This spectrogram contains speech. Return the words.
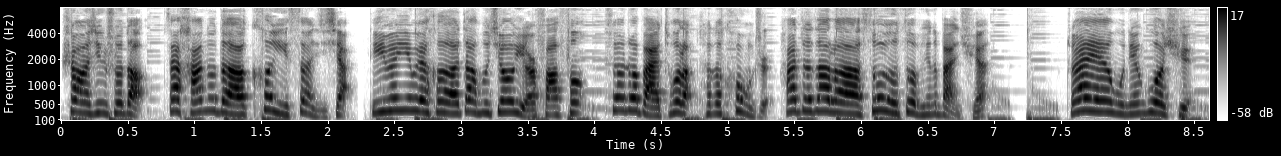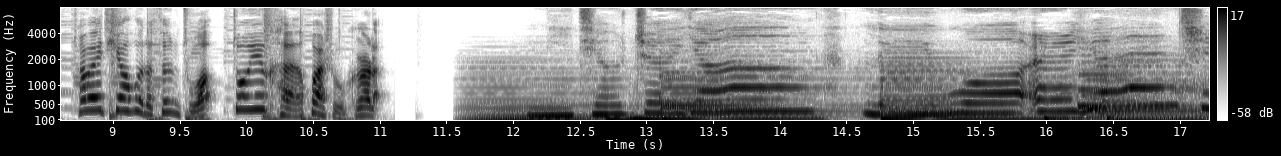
上期说到，在韩诺的刻意算计下，李渊因为和当铺交易而发疯，孙卓摆脱了他的控制，还得到了所有作品的版权。转眼五年过去，成为天后的孙卓终于肯换首歌了。你就这样离我而远去，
